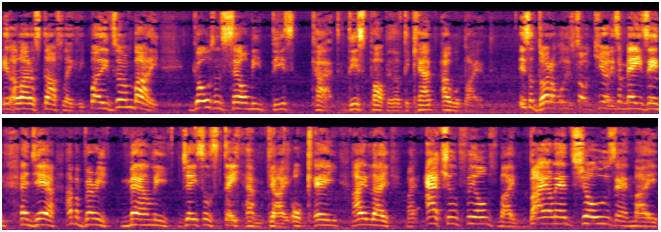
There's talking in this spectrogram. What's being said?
a lot of stuff lately. But if somebody goes and sell me this cat, this puppet of the cat, I will buy it. It's adorable, it's so cute, it's amazing, and yeah, I'm a very manly Jason Statham guy, okay? I like my action films, my violent shows, and my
